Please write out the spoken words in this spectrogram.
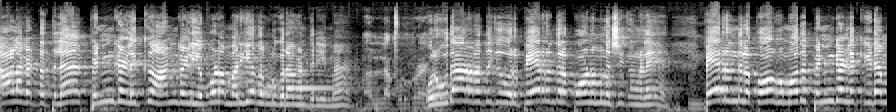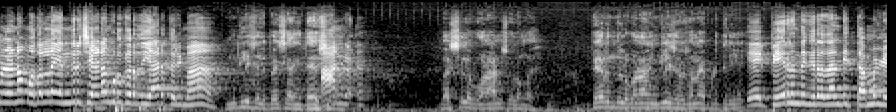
காலகட்டத்துல பெண்களுக்கு ஆண்கள் எவ்வளவு மரியாதை கொடுக்குறாங்கன்னு தெரியுமா? ஒரு உதாரணத்துக்கு ஒரு பேருந்துல போனோம்னு வச்சுக்கோங்களேன். பேருந்துல போகும்போது பெண்களுக்கு இடம் இல்லைன்னா முதல்ல எந்திரிச்சு இடம் கொடுக்கறது யாரு தெரியுமா? இங்கிலீஷில் பேசாதீங்க ஆண்கள். பஸ்ஸில் போனான்னு சொல்லுங்க. பேருந்தில் போனால் இங்கிலீஷில் சொன்னால் எப்படி தெரியும்? ஏய் பேருந்துங்கிறதாண்டி தமிழ்.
